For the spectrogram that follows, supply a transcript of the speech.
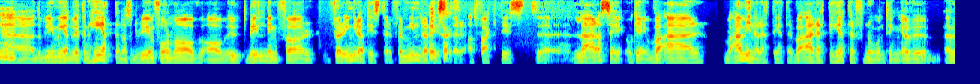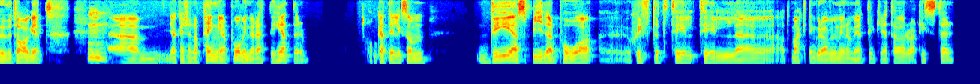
Mm. Eh, då blir medvetenheten, alltså det blir en form av, av utbildning för, för yngre artister, för mindre artister, Exakt. att faktiskt uh, lära sig, okej, okay, vad, är, vad är mina rättigheter? Vad är rättigheter för någonting över, överhuvudtaget? Mm. Uh, jag kan tjäna pengar på mina rättigheter. Och att det liksom det speedar på eh, skiftet till, till att makten går över mer och mer till kreatörer och artister.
